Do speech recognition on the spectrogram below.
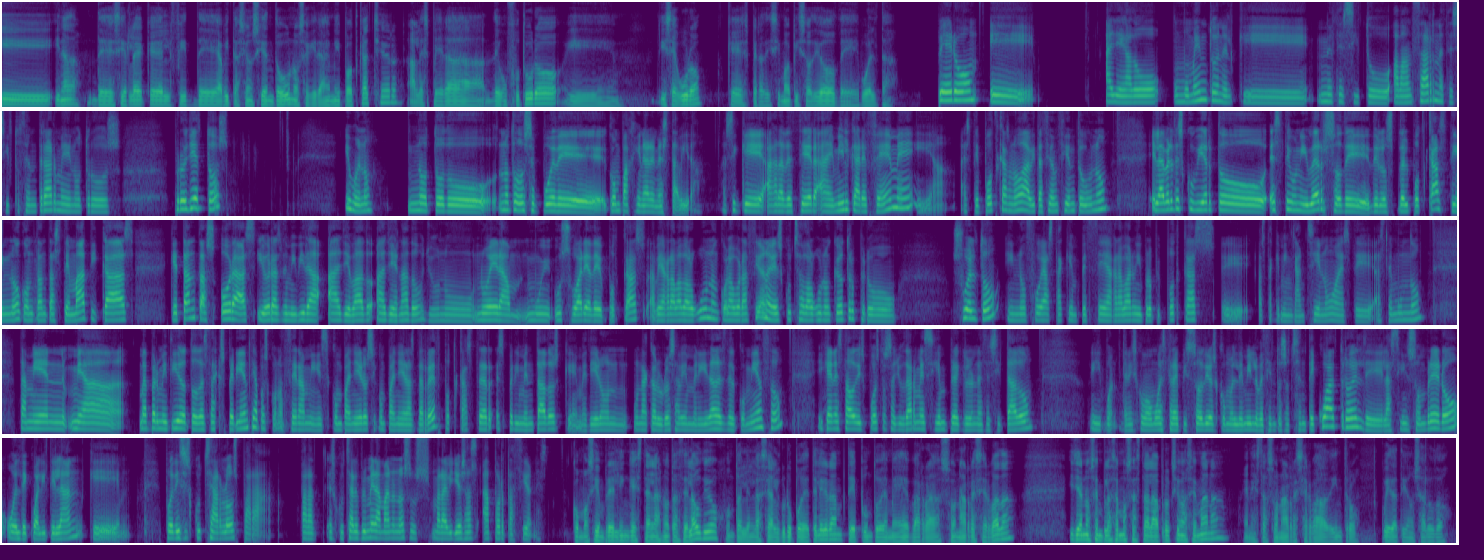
y, nada, de decirle que el feed de Habitación 101 seguirá en mi podcatcher a la espera de un futuro y, seguro que esperadísimo episodio de vuelta. Pero eh, ha llegado un momento en el que necesito avanzar, necesito centrarme en otros proyectos y bueno, no todo, no todo se puede compaginar en esta vida. Así que agradecer a Emilcar FM y a, este podcast, ¿no? Habitación 101, el haber descubierto este universo de, del podcasting, ¿no? Con tantas temáticas, que tantas horas y horas de mi vida ha llevado, ha llenado. Yo no, no era muy usuaria de podcast, había grabado alguno en colaboración, había escuchado alguno que otro, pero suelto y no fue hasta que empecé a grabar mi propio podcast, eh, hasta que me enganché ¿no? a, este, a este mundo. También me ha, permitido toda esta experiencia pues conocer a mis compañeros y compañeras de red, podcaster experimentados que me dieron una calurosa bienvenida desde el comienzo y que han estado dispuestos a ayudarme siempre que lo he necesitado. Y bueno, tenéis como muestra episodios como el de 1984, el de La Sin Sombrero o el de Quality Land, que podéis escucharlos para, para escuchar de primera mano sus maravillosas aportaciones. Como siempre, el link está en las notas del audio, junto al enlace al grupo de Telegram t.me barra zona reservada. Y ya nos emplazamos hasta la próxima semana en esta zona reservada de intro. Cuídate y un saludo.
